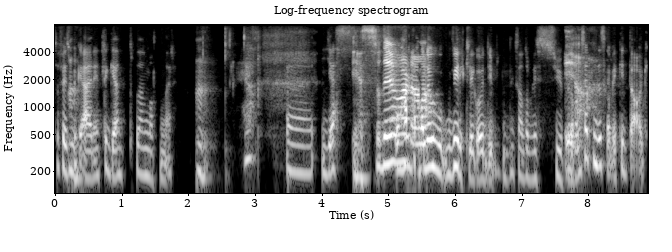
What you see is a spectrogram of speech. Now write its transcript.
Så Facebook Mm. er intelligent på den måten der. Mm. Uh, yes. yes. Så det Og var her kan man jo virkelig gå i dybden ikke sant? og bli superavansert, men det skal vi ikke i dag.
